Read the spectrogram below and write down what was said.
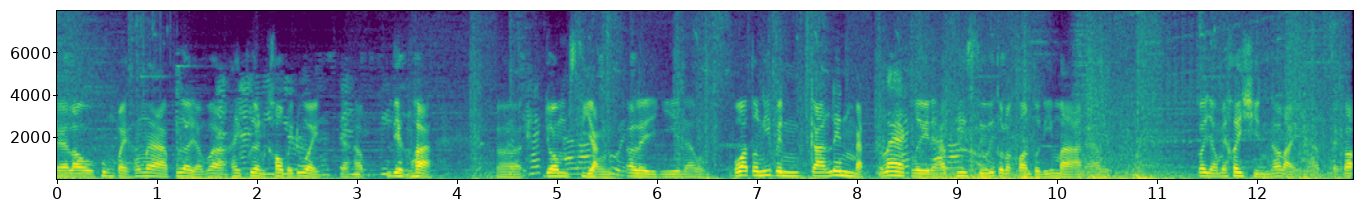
แต่เราพุ่งไปข้างหน้าเพื่อแบบว่าให้เพื่อนเข้าไปด้วยนะครับ เรียกว่า เอ่อยอมเสี่ยงอะไรอย่างนี้นะครับผมเพราะว่าตัวนี้เป็นการเล่นแมตช์แรกเลยนะครับ ที่ซื้อตัวละครตัวนี้มานะครับผมก็ยังไม่ค่อยชินเท่าไหร่นะครับ แต่ก็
